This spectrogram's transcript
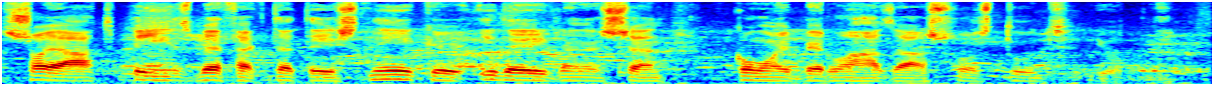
saját pénzbefektetést nélkül ideiglenesen komoly beruházáshoz tud jutni.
